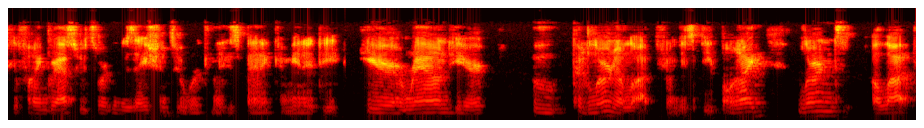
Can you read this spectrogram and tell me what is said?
to find grassroots organizations who work in the Hispanic community here around here who could learn a lot from these people. And I learned a lot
